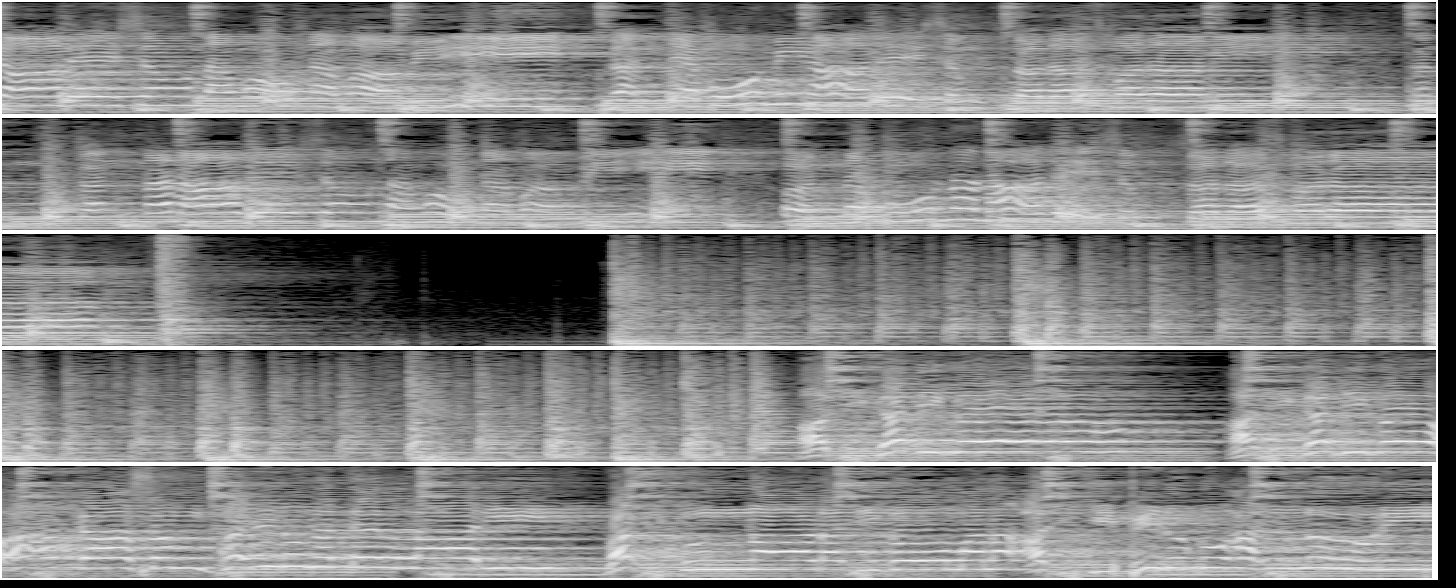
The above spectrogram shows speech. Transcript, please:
నా నమో నమామి. ధన్యభూమి నాదేశం సదా స్మరామి. కన్ను కన్న నాదేశం నమో నమామి. అన్నపూర్ణ నాదేశం సదా స్మరామి. అదిగదిగో అదిగదిగో ఆకాశం భళ్ళున తెల్లారి వస్తున్నాడదిగో మన అగ్గి పిడుగు అల్లూరి.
